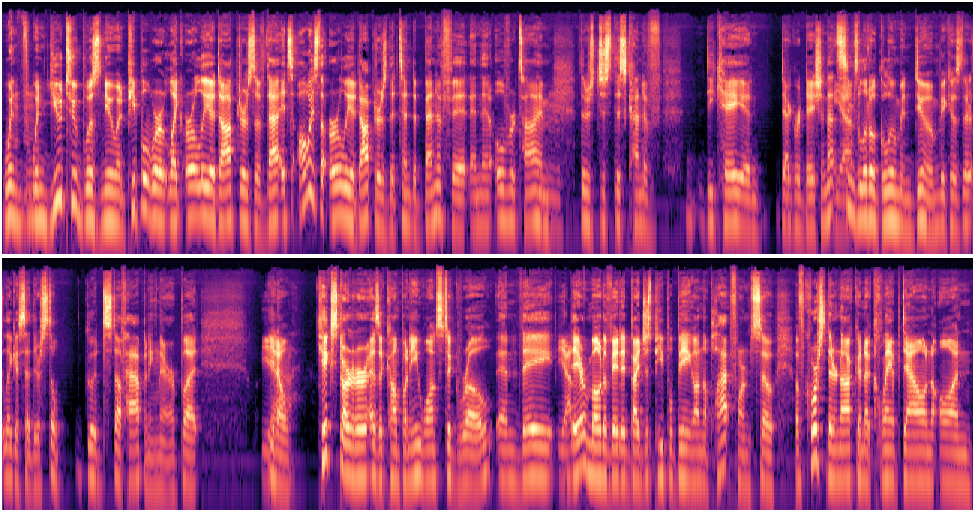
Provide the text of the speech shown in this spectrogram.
when Mhm. when YouTube was new and people were like early adopters of that. It's always the early adopters that tend to benefit, and then over time, Mhm. there's just this kind of decay and degradation. That Yeah. seems a little gloom and doom because there, like I said, there's still good stuff happening there, but you know Yeah. Kickstarter as a company wants to grow and they Yep. they are motivated by just people being on the platform so of course they're not going to clamp down on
